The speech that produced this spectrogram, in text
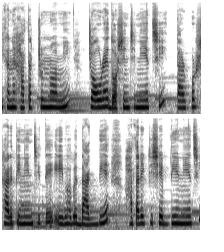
এখানে হাতার জন্য আমি চওড়ায় দশ ইঞ্চি নিয়েছি, তারপর সাড়ে তিন ইঞ্চিতে এইভাবে দাগ দিয়ে হাতার একটি শেপ দিয়ে নিয়েছি।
